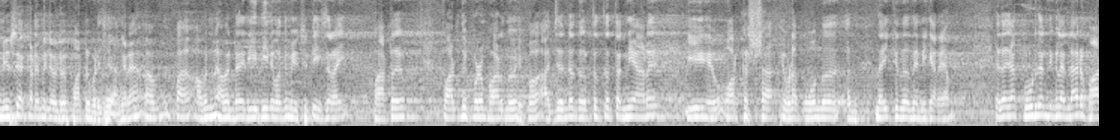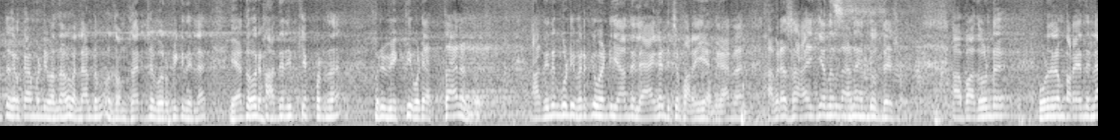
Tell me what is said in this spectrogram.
മ്യൂസിക് അക്കാഡമിയിൽ ഒരു പാട്ട് പഠിച്ചത്. അങ്ങനെ അവൻ അവന്റെ രീതിയിൽ വന്ന് മ്യൂസിക് ടീച്ചറായി പാട്ട് പാടുന്നു ഇപ്പോഴും പാടുന്നു. ഇപ്പോൾ അജിന്റെ നേതൃത്വത്തിൽ തന്നെയാണ് ഈ ഓർക്കസ്ട്ര ഇവിടെ പോകുന്നത് നയിക്കുന്നതെന്ന് എനിക്കറിയാം. എന്നാൽ ഞാൻ കൂടുതൽ നിങ്ങളെല്ലാവരും പാട്ട് കേൾക്കാൻ വേണ്ടി വന്നാണ് വല്ലാണ്ട് സംസാരിച്ച് വെറുപ്പിക്കുന്നില്ല. ഏതോ ഒരു ആദരിക്കപ്പെടുന്ന ഒരു വ്യക്തി ഇവിടെ എത്താനുണ്ട്. അതിനും കൂടി ഇവർക്ക് വേണ്ടി ഞാൻ ലാഗടിച്ച് പറയുകയാണ്. കാരണം അവരെ സഹായിക്കുക എന്നുള്ളതാണ് എന്റെ ഉദ്ദേശം. അപ്പോൾ അതുകൊണ്ട് കൂടുതലും പറയുന്നില്ല.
